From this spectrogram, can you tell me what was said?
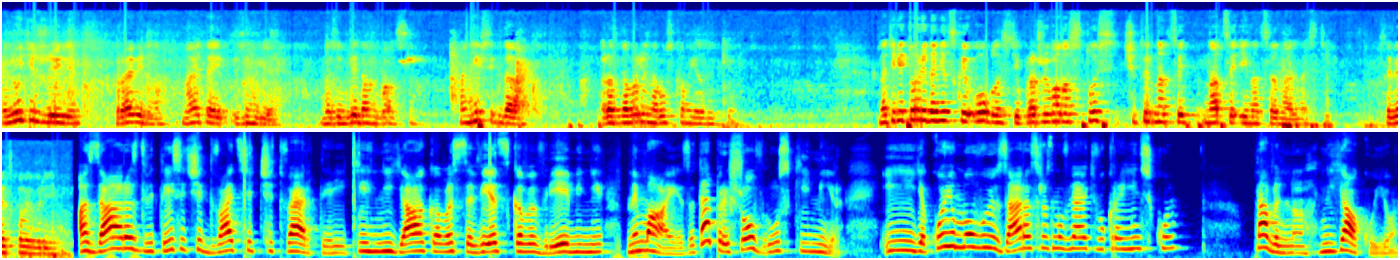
Люди жили правильно на этой земле, на земле Донбасса. Они всегда разговаривали на русском языке. На территории Донецкой области проживало 114 наций и национальностей в советское время. А зараз 2024 рік і ніякого совєтського времени немає. Зате прийшов руський мір. І якою мовою зараз розмовляють в українську? Правильно, ніякою,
